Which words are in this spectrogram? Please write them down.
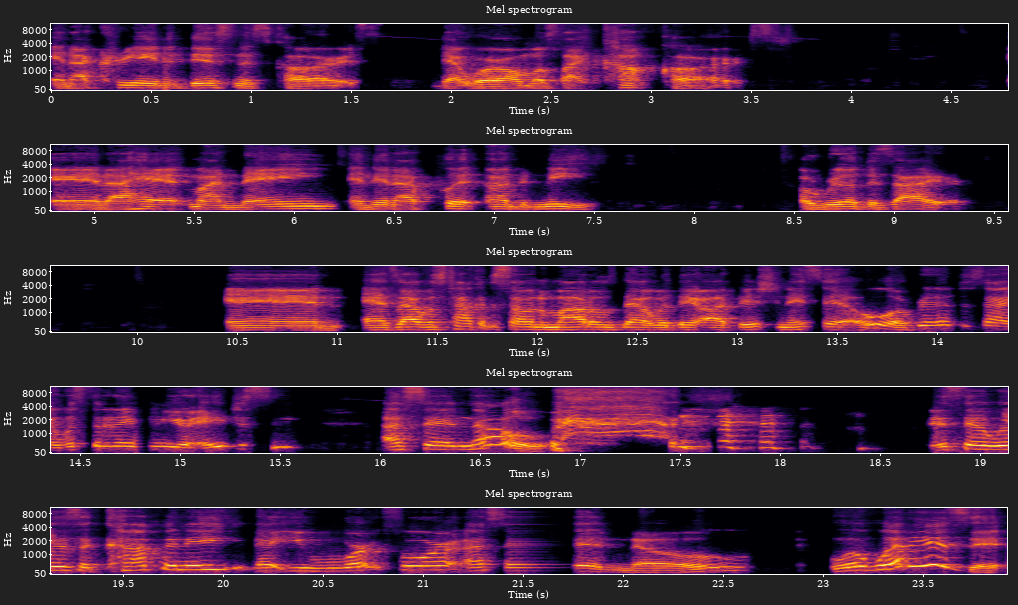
and I created business cards that were almost like comp cards. And I had my name, and then I put underneath a real desire. And as I was talking to some of the models that were there audition, they said, "Oh, a real desire. What's the name of your agency?" I said, "No." they said, "Well, a company that you work for." I said, "No." Well, what is it?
